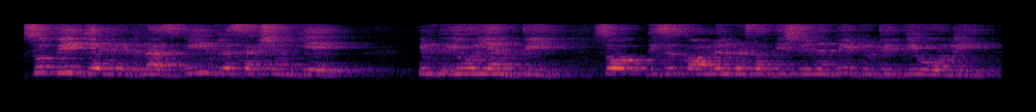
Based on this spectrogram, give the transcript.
So B get written as B intersection A into union B. So this is common elements of this union B. It will be B only.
